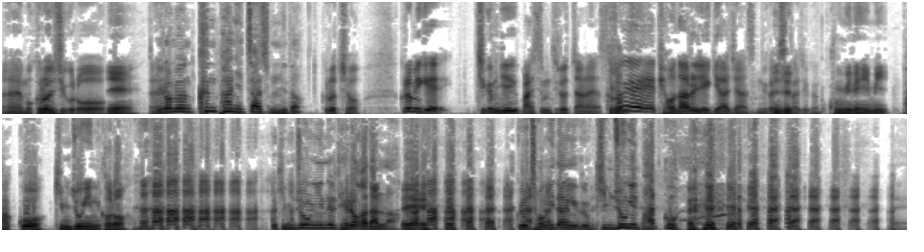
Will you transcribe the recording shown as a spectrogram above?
네, 뭐 그런 식으로 예. 네. 이러면 큰 판이 짜집니다. 그렇죠. 그럼 이게 지금 얘기, 말씀드렸잖아요. 그럼- 사회의 변화를 얘기하지 않습니까? 이제 제가 지금. 국민의힘이 받고 김종인 걸어. 김종인을 데려가 달라. 예. 그리고 정의당이 그럼 김종인 받고. 네.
